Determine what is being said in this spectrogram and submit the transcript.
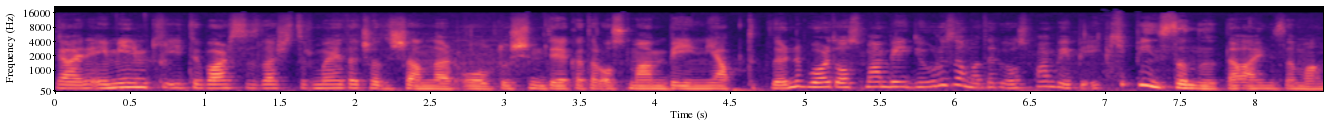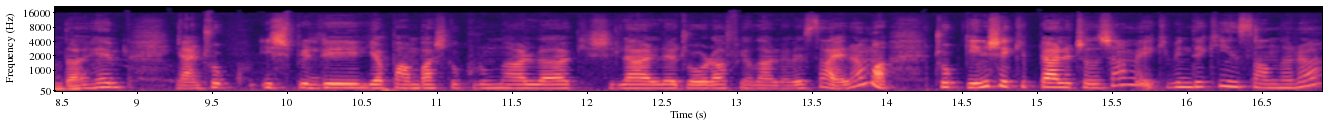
Yani eminim ki itibarsızlaştırmaya da çalışanlar oldu şimdiye kadar Osman Bey'in yaptıklarını. Bu arada Osman Bey diyoruz ama tabii Osman Bey bir ekip insanı da aynı zamanda. Hem yani çok işbirliği yapan başka kurumlarla, kişilerle, coğrafyalarla vesaire ama çok geniş ekiplerle çalışan ve ekibindeki insanlara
